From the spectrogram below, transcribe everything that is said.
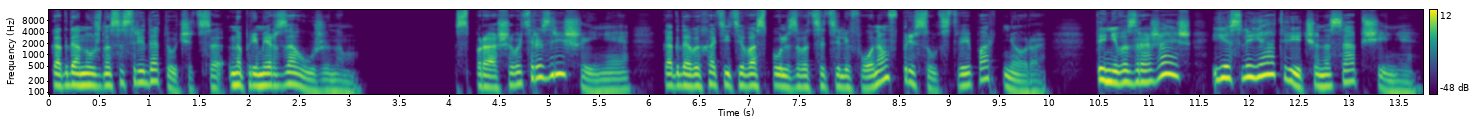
когда нужно сосредоточиться, например, за ужином. Спрашивать разрешение, когда вы хотите воспользоваться телефоном в присутствии партнера. Ты не возражаешь, если я отвечу на сообщение?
